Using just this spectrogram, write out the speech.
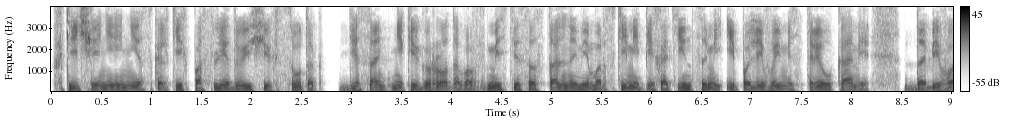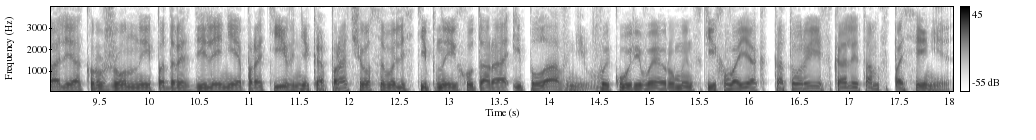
В течение нескольких последующих суток десантники Гродова вместе с остальными морскими пехотинцами и полевыми стрелками добивали окруженные подразделения противника, прочесывали степные хутора и плавни, выкуривая румынских вояк, которые искали там спасения.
